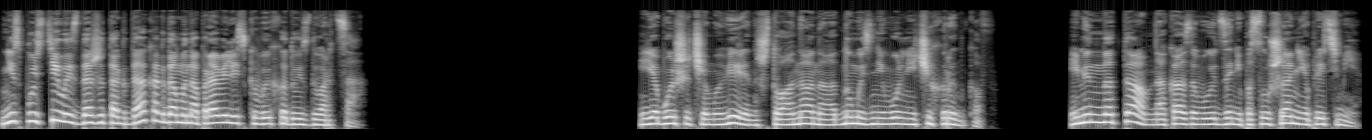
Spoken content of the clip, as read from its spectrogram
не спустилась даже тогда, когда мы направились к выходу из дворца. Я больше чем уверен, что она на одном из невольничьих рынков. Именно там наказывают за непослушание плетьми.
